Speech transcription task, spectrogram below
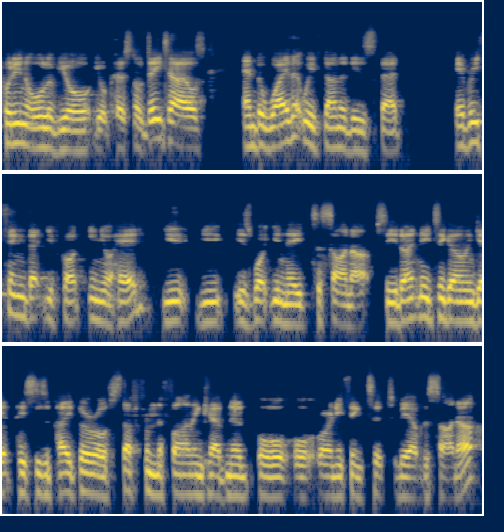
put in all of your your personal details. And the way that we've done it is that everything that you've got in your head you, you is what you need to sign up. So you don't need to go and get pieces of paper or stuff from the filing cabinet or, or, or anything to, to be able to sign up.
